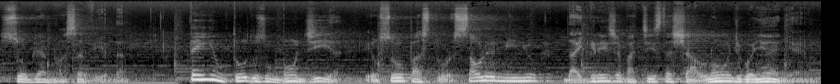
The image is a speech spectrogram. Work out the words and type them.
sobre a nossa vida. Tenham todos um bom dia. Eu sou o pastor Saulo Hermínio, da Igreja Batista Shalom de Goiânia.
